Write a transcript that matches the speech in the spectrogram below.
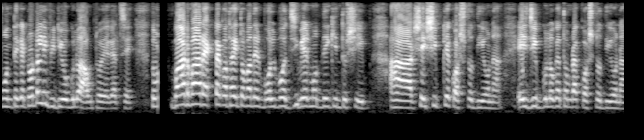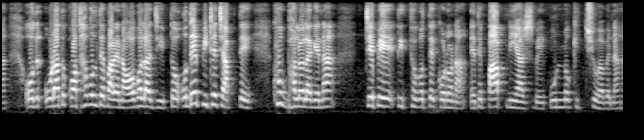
ফোন থেকে টোটালি ভিডিওগুলো আউট হয়ে গেছে। তো বারবার একটা কথাই তোমাদের বলব, জীবের মধ্যেই কিন্তু শিব, আর সেই শিবকে কষ্ট দিও না, এই জীবগুলোকে তোমরা কষ্ট দিও না। ওদের ওরা তো কথা বলতে পারে না, অবলা জীব, তো ওদের পিঠে চাপতে খুব ভালো লাগে না, চেপে তীর্থ করতে করো না, এতে পাপ নিয়ে আসবে, পুণ্য কিচ্ছু হবে না।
